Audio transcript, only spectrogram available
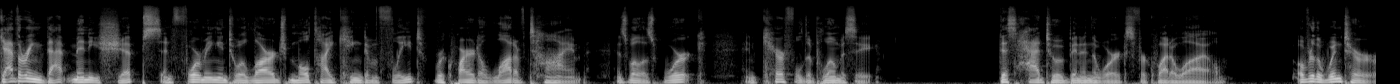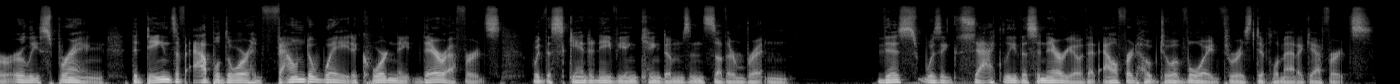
Gathering that many ships and forming into a large multi kingdom fleet required a lot of time, as well as work and careful diplomacy. This had to have been in the works for quite a while. Over the winter or early spring, the Danes of Appledore had found a way to coordinate their efforts with the Scandinavian kingdoms in southern Britain. This was exactly the scenario that Alfred hoped to avoid through his diplomatic efforts.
